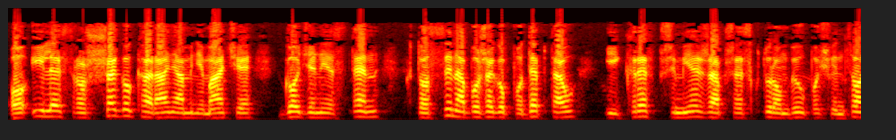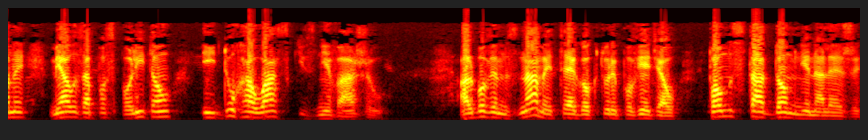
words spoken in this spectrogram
O ile sroższego karania mnie macie, godzien jest ten, kto Syna Bożego podeptał i krew przymierza, przez którą był poświęcony, miał za pospolitą, i ducha łaski znieważył. Albowiem znamy tego, który powiedział, pomsta do mnie należy,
